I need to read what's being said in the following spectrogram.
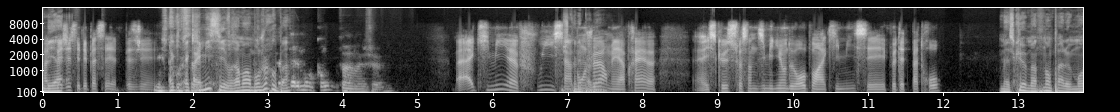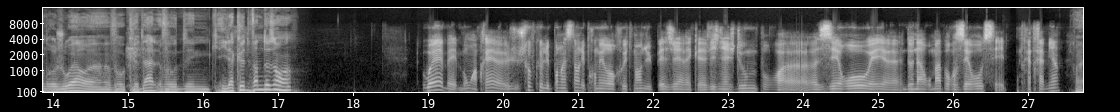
Ah, Mais le PSG s'est déplacé. Le PSG. Hakimi, c'est vraiment un bon joueur ou pas? Tellement con. Enfin, je... Bah, Hakimi, euh, oui, c'est un bon joueur, bien. mais après, euh, est-ce que 70 millions d'euros pour Hakimi, c'est peut-être pas trop? Mais est-ce que maintenant pas le moindre joueur euh, vaut que dalle vaut des- Il a que de 22 ans. Hein. Ouais, ben bon, après, euh, je trouve que pour l'instant, les premiers recrutements du PSG avec euh, Wijnaldum pour euh, 0 et euh, Donnarumma pour 0, c'est très très bien. Ouais.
